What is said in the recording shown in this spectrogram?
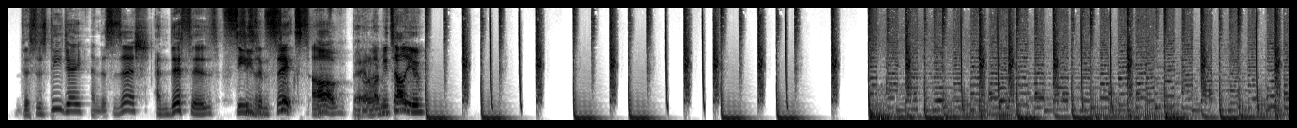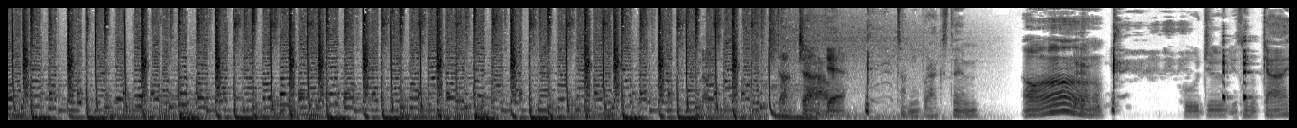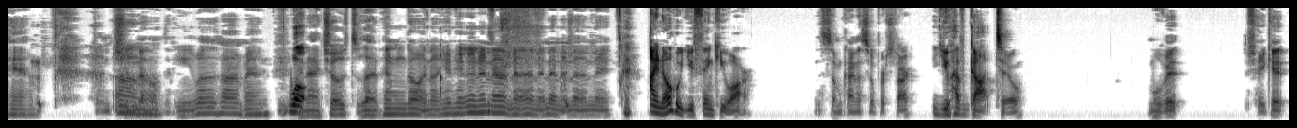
This is DJ, And this is Ish. and this is Season season, six six of of Pero Let Me Tell You. Ciao. Braxton. Oh, who do you think I am? Don't you know that he was my man? Well- and I chose to let him go. And I, I know who you think you are. some kind of superstar. You have got to. Move it, shake it.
